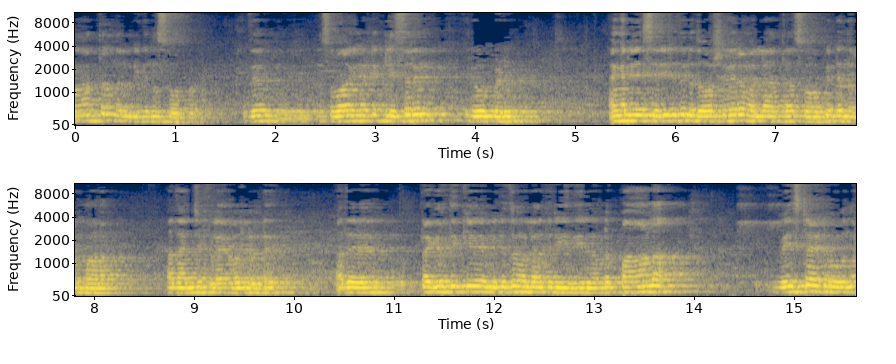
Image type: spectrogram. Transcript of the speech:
മാത്രം നിർമ്മിക്കുന്ന സോപ്പ്. ഇത് സ്വാഭാവികമായിട്ട് ഗ്ലിസറിൻ രൂപപ്പെടും. അങ്ങനെ ശരീരത്തിന് ദോഷകരമല്ലാത്ത സോപ്പിന്റെ നിർമ്മാണം. അത് അഞ്ച് ഫ്ലേവറിലുണ്ട് അത് പ്രകൃതിക്ക് വിരുദ്ധമല്ലാത്ത രീതിയിൽ നമ്മുടെ പാള വേസ്റ്റായിട്ട് പോകുന്ന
